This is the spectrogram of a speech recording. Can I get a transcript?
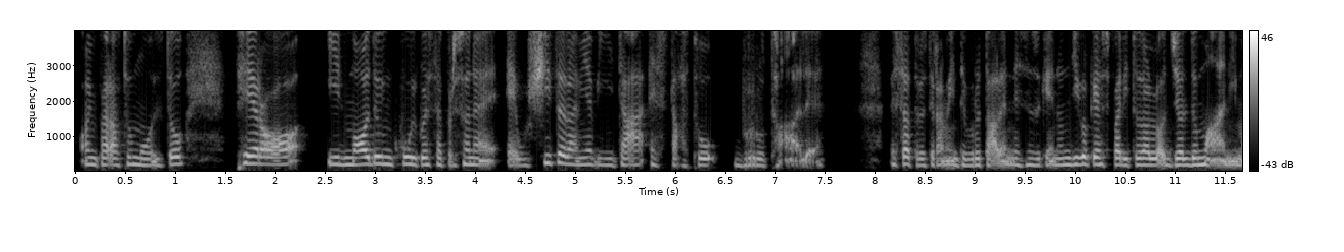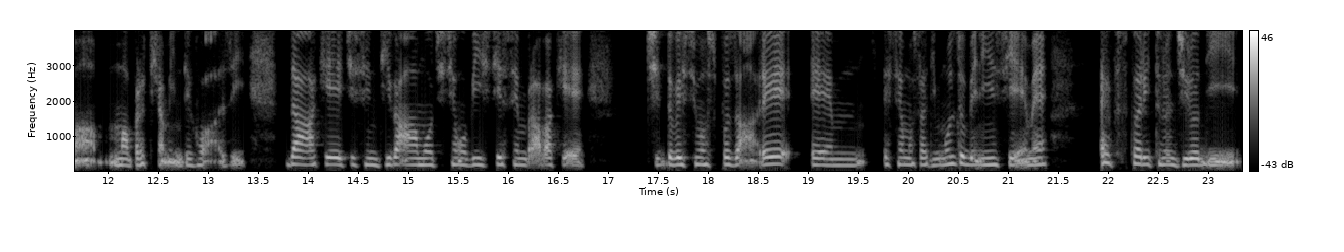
ho imparato molto, però il modo in cui questa persona è, uscita dalla mia vita è stato brutale. È stato letteralmente brutale, nel senso che non dico che è sparito dall'oggi al domani, ma, ma praticamente quasi. Da che ci sentivamo, ci siamo visti e sembrava che ci dovessimo sposare e, ehm, e siamo stati molto bene insieme, è sparito nel giro di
